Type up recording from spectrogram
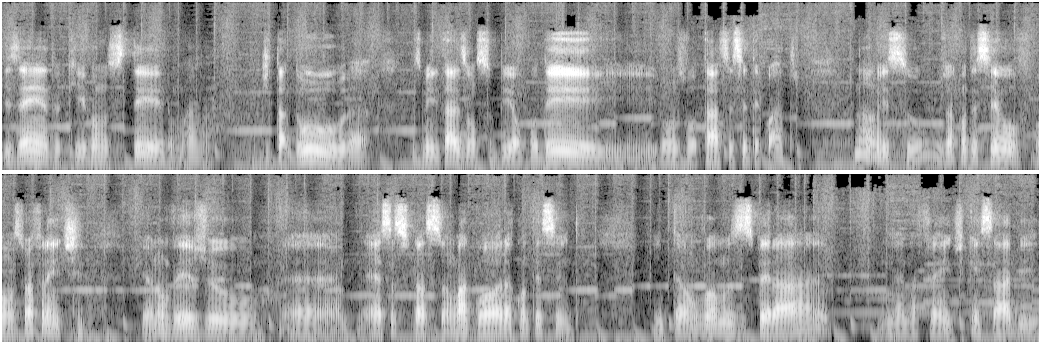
dizendo que vamos ter uma ditadura, os militares vão subir ao poder e vamos votar 64. Não, isso já aconteceu, vamos para frente. Eu não vejo é, essa situação agora acontecendo. Então vamos esperar né, na frente, quem sabe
